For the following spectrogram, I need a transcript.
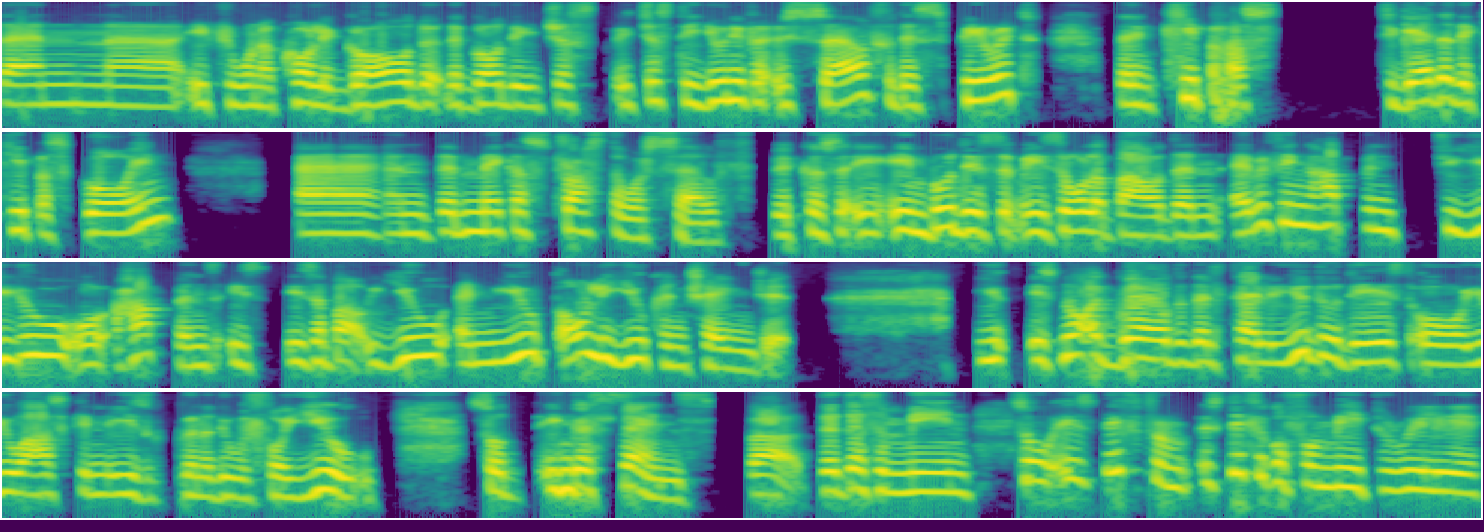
Then, uh, if you want to call it God, the God is just it's just the universe itself, the spirit, then keep us together. They keep us going and they make us trust ourselves because in buddhism it's all about then everything happened to you or happens is, is about you and you only you can change it you, it's not a god that'll tell you you do this or you ask him he's going to do it for you. So in that sense but that doesn't mean so it's different it's difficult for me to really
